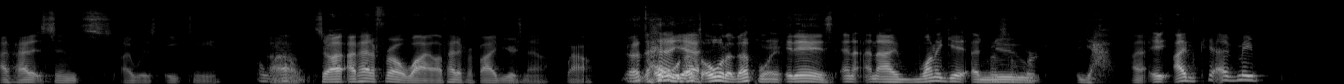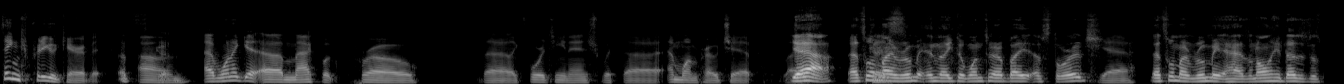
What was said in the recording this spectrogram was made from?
I've had it since I was 18. Oh wow, Um, so I, I've had it for a while. I've had it for five years now. Wow. that's old. yeah. That's old at that point. It is, and and I want to get a new. works. Yeah, I, it, I've I've made taken pretty good care of it. That's good. Um, I want to get a MacBook Pro, the like 14 inch with the M1 Pro chip. Like, yeah, that's what my roommate and like the one terabyte of storage. yeah, That's what my roommate has, and all he does is just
